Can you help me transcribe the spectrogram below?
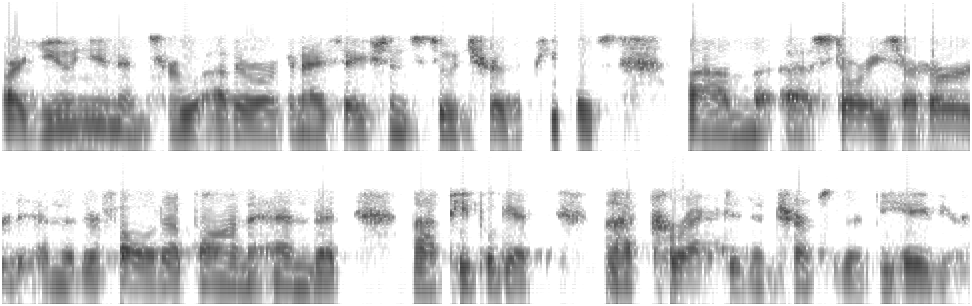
our union and through other organizations to ensure that people's um, uh, stories are heard and that they're followed up on, and that uh, people get uh, corrected in terms of their behavior.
